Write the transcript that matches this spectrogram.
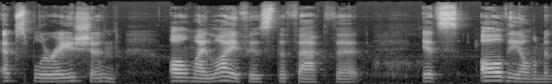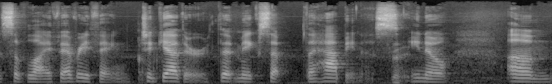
exploration all my life is the fact that it's all the elements of life everything together that makes up the happiness Right. you know um,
